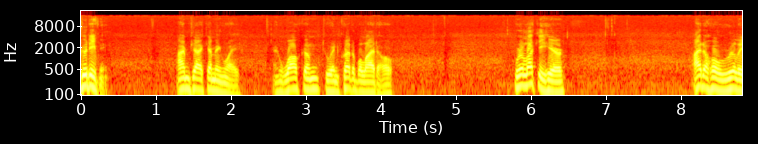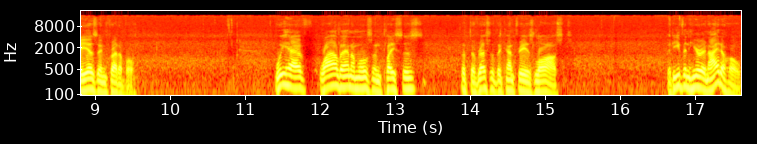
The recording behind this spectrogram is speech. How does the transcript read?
Good evening. I'm Jack Hemingway, and welcome to Incredible Idaho. We're lucky here. Idaho really is incredible. We have wild animals in places that the rest of the country is lost. But even here in Idaho,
